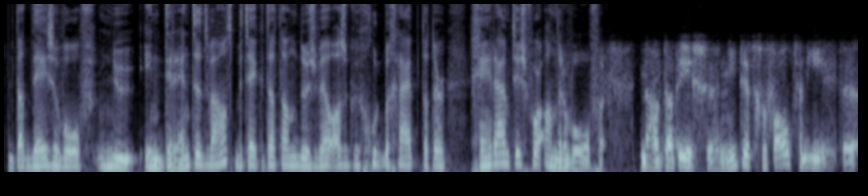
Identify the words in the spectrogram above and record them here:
dat deze wolf nu in Drenthe dwaalt, betekent dat dan dus wel, als ik u goed begrijp, dat er geen ruimte is voor andere wolven? Nou, dat is uh, niet het geval. Ten eerste, uh,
